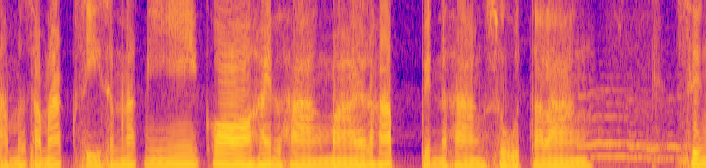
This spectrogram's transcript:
3สำนัก 4สำนักนี้ก็ให้ทางมาแล้วนะครับ เป็นทางสูตรตาราง ซึ่ง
